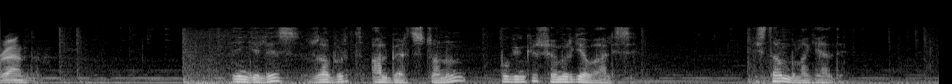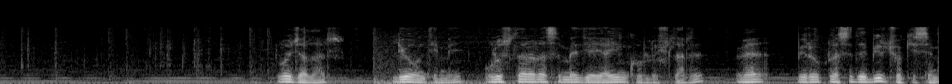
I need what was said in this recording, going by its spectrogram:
Brandon. İngiliz Robert Albertstone'un bugünkü sömürge valisi. İstanbul'a geldi. Localar, Lyon timi, uluslararası medya yayın kuruluşları ve bürokraside birçok isim,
